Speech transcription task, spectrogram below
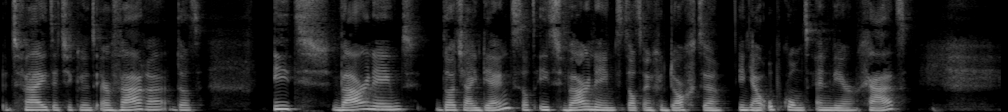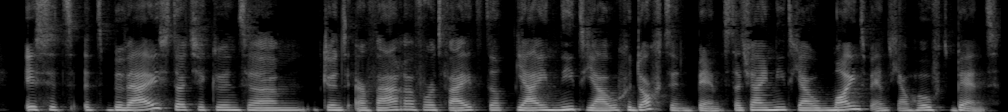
het feit dat je kunt ervaren dat iets waarneemt dat jij denkt, dat iets waarneemt dat een gedachte in jou opkomt en weer gaat is het het bewijs dat je kunt, um, kunt ervaren voor het feit dat jij niet jouw gedachten bent. Dat jij niet jouw mind bent, jouw hoofd bent.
